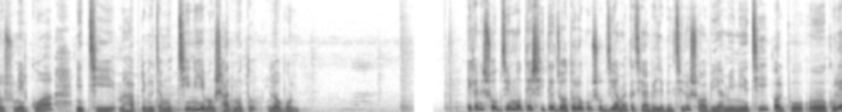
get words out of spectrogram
রসুনের কোয়া, নিচ্ছি হাফ টেবিল চামচ চিনি এবং স্বাদ মতো লবণ। এখানে সবজির মধ্যে শীতে যত রকম সবজি আমার কাছে অ্যাভেলেবেল ছিল, সবই আমি নিয়েছি অল্প করে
